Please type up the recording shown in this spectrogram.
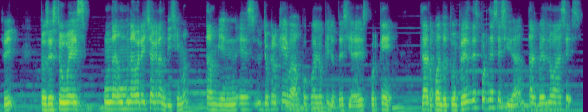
¿sí? Entonces tú ves una, una brecha grandísima. También es, yo creo que va un poco a lo que yo te decía, es porque, claro, cuando tú emprendes por necesidad, tal vez lo haces,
